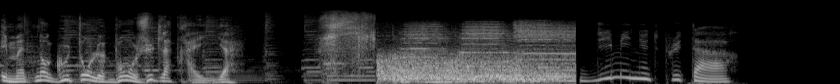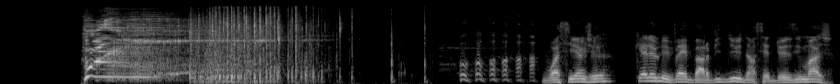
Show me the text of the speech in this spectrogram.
Et maintenant, goûtons le bon jus de la treille. Dix minutes plus tard. Voici un jeu. Quel est le vrai barbidu dans ces deux images?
